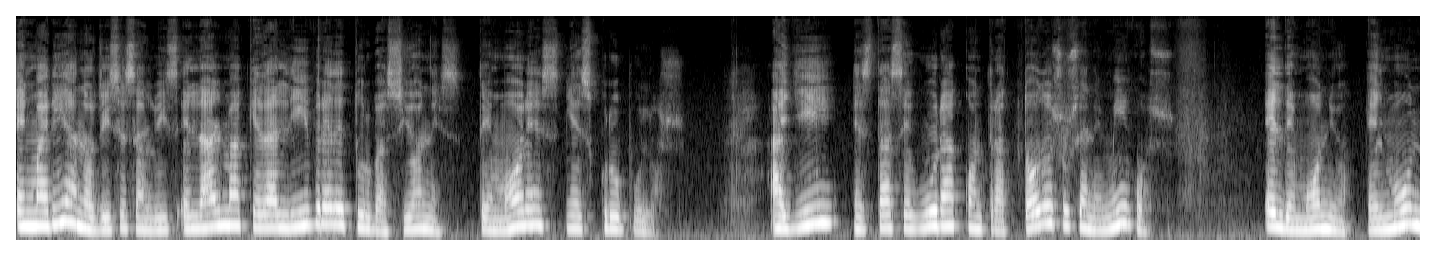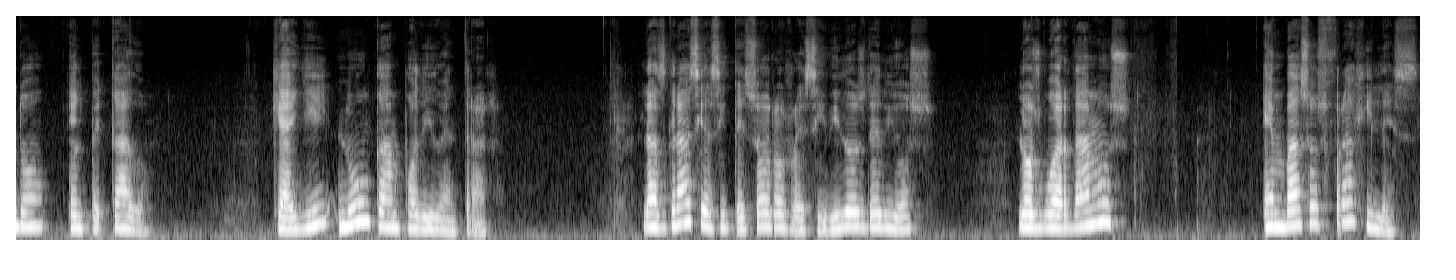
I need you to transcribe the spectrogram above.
En María, nos dice San Luis, el alma queda libre de turbaciones, temores y escrúpulos. Allí está segura contra todos sus enemigos, el demonio, el mundo, el pecado que allí nunca han podido entrar. Las gracias y tesoros recibidos de Dios los guardamos en vasos frágiles,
